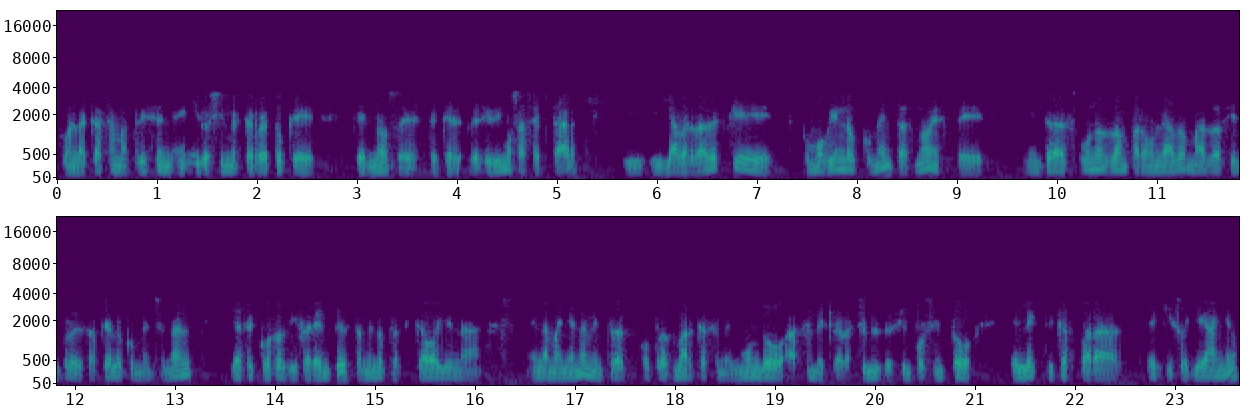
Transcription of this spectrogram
con la casa matriz en, Hiroshima, este reto que, que nos este, que decidimos aceptar. Y, y la verdad es que, como bien lo comentas, ¿no? Este, mientras unos van para un lado, Mazda siempre desafía lo convencional y hace cosas diferentes. También lo platicaba hoy en la en la mañana, mientras otras marcas en el mundo hacen declaraciones de 100% eléctricas para X o Y año,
